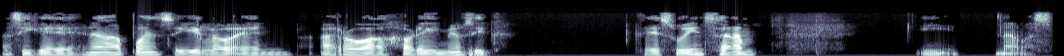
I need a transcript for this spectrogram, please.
Así que nada, pueden seguirlo en arroba Jauregui Music, que es su Instagram. Y nada más.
